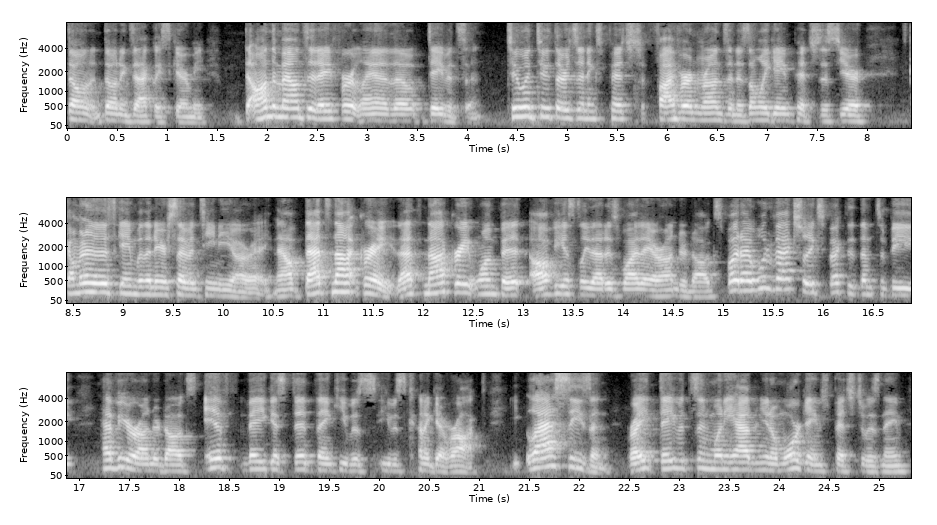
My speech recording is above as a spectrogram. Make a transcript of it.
don't don't exactly scare me. On the mound today for Atlanta, though, Davidson, two and two thirds innings pitched, five earned runs in his only game pitched this year. He's coming into this game with a near 17 ERA. Now that's not great. That's not great one bit. Obviously, that is why they are underdogs. But I would have actually expected them to be heavier underdogs if Vegas did think he was he was going to get rocked last season. Right, Davidson when he had you know more games pitched to his name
